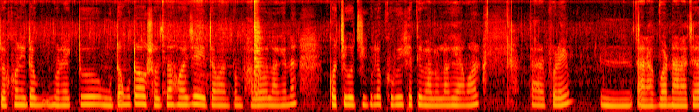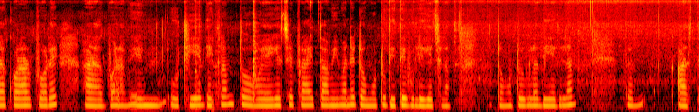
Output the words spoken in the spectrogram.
যখন এটা মানে একটু মোটা মোটা সজনা হয় যে, এটা আমার একদম ভালো লাগে না। কচি, কচিগুলো খুবই খেতে ভালো লাগে আমার। তারপরে আর একবার নাড়াচাড়া করার পরে আর একবার আমি উঠিয়ে দেখলাম তো হয়ে গেছে প্রায়। তো আমি মানে টমেটো দিতে ভুলে গেছিলাম। তো টমেটোগুলো দিয়ে দিলাম। তো আস্তে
